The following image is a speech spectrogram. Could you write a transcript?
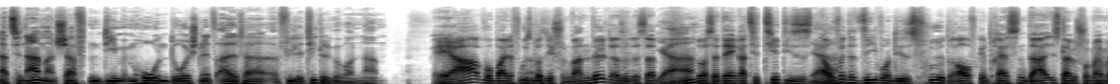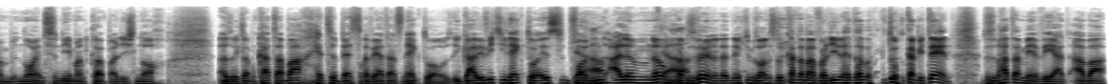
Nationalmannschaften, die einem hohen Durchschnittsalter viele Titel gewonnen haben. Ja, wobei der Fußball ja. sich schon wandelt. Also deshalb, ja. so was der Dan gerade zitiert, dieses ja. Laufintensive und dieses frühe Draufgehen, Pressen, da ist, glaube ich, schon manchmal mit 19 jemand körperlich noch. Also ich glaube, ein Katterbach hätte bessere Werte als ein Hector. Also egal wie wichtig ein Hector ist, von ja. allem, ne, um Gottes Willen. Und nicht umsonst wird Katterbach verlieren, hätte Hector Kapitän. Das hat er mehr Wert. Aber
